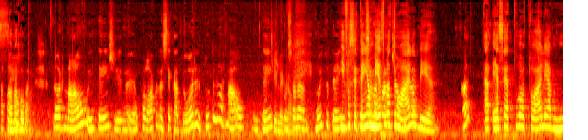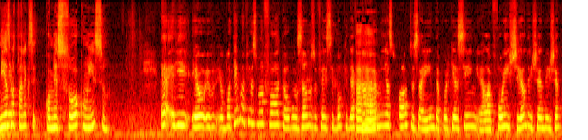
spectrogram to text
Lava roupa. Normal, entende? Eu coloco na secadora, tudo normal, entende? Que legal. Funciona muito bem. E você tem a mesma toalha, Bia? Hã? Essa é a tua toalha, é a mesma toalha que você começou com isso? É, e eu, eu, eu, botei uma vez uma foto, alguns anos no Facebook, deve uhum. estar nas minhas fotos ainda, porque assim, ela foi enchendo, enchendo, enchendo.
